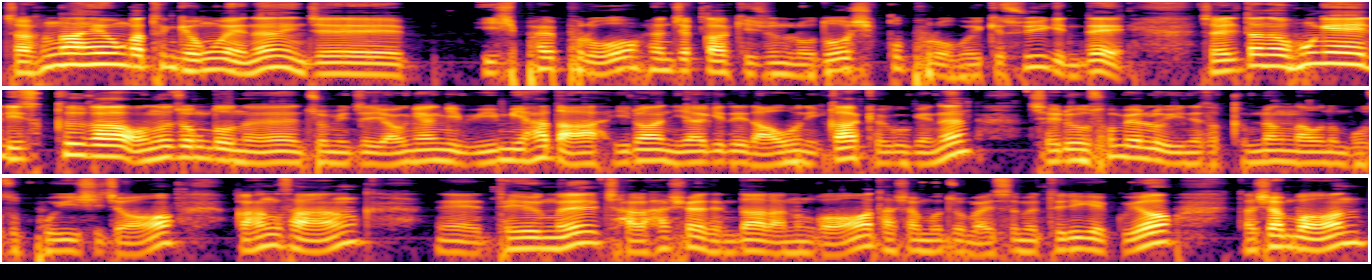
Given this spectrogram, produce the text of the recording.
자 흥하해운 같은 경우에는 이제 28% 현재가 기준으로도 19%뭐 이렇게 수익인데 자 일단은 홍해 리스크가 어느 정도는 좀 이제 영향이 위미하다 이러한 이야기들이 나오니까 결국에는 재료 소멸로 인해서 급락 나오는 모습 보이시죠? 그러니까 항상 네, 대응을 잘 하셔야 된다라는 거 다시 한번 좀 말씀을 드리겠고요. 다시 한번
